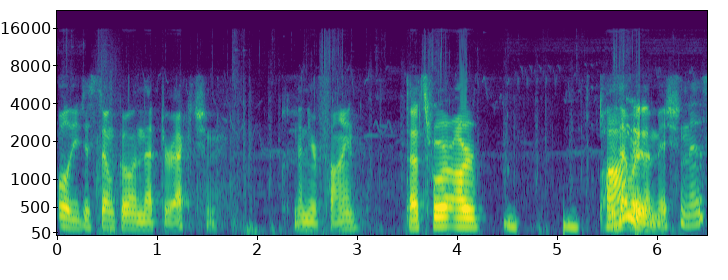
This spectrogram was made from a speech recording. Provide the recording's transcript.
Well, you just don't go in that direction. Then you're fine. That's where our Is pod that where the mission is?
